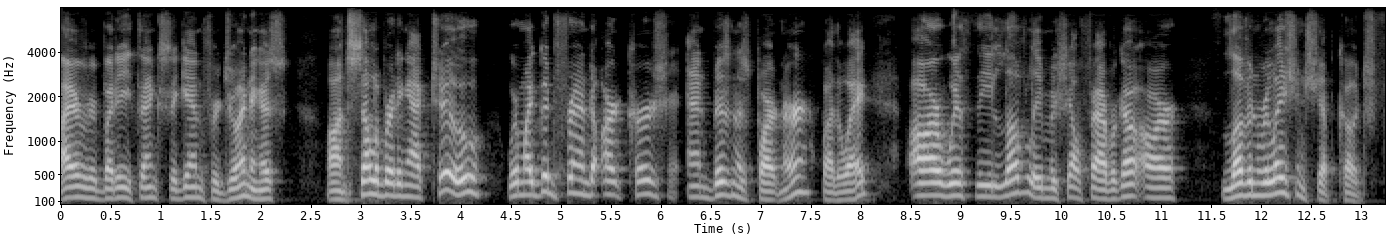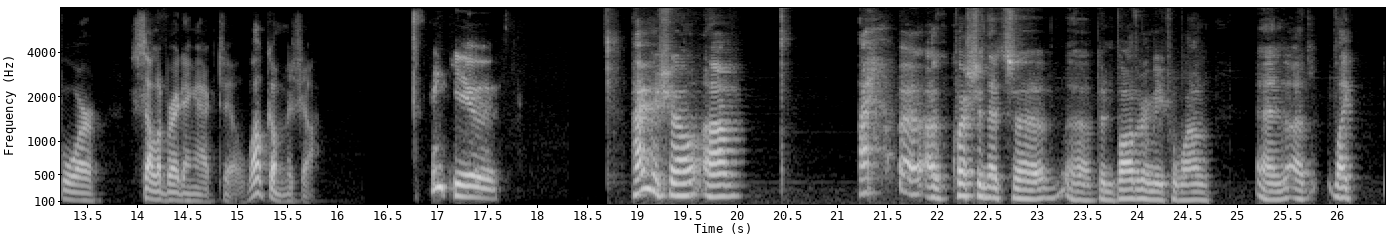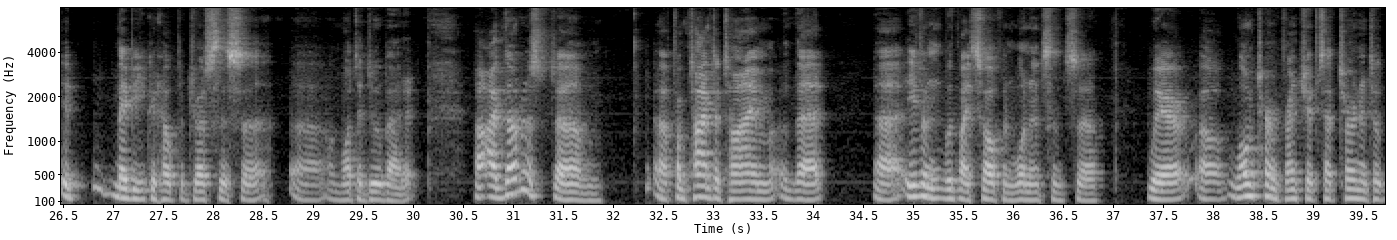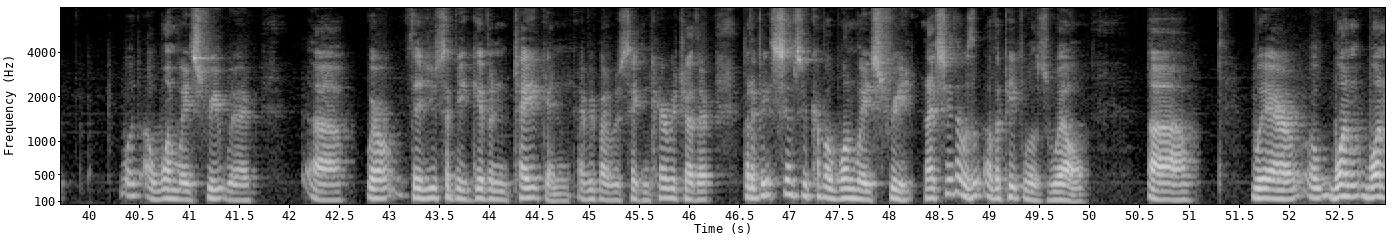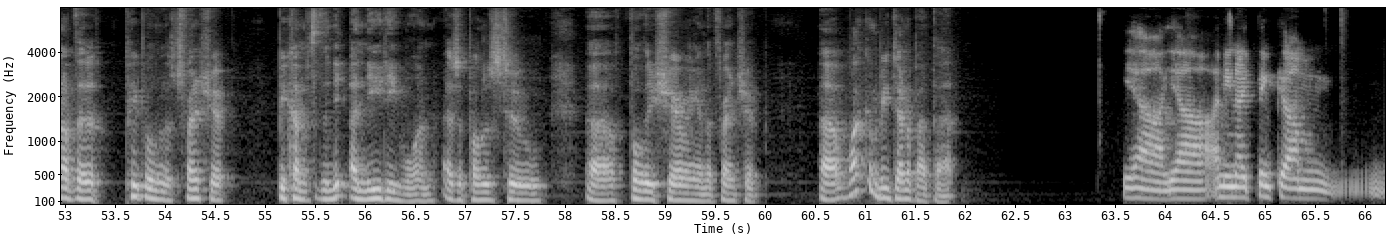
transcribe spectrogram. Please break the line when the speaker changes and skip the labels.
Hi, everybody. Thanks again for joining us on Celebrating Act Two, where my good friend Art Kirsch and business partner, by the way, are with the lovely Michelle Fabrica, our love and relationship coach for Celebrating Act Two. Welcome, Michelle.
Thank you.
Hi, Michelle. Um, I have a, a question that's uh, uh, been bothering me for a while, and I'd like it, maybe you could help address this uh, uh, on what to do about it. Uh, I've noticed um, uh, from time to time that uh, even with myself in one instance uh, where uh, long-term friendships have turned into a one-way street where uh, where there used to be give and take and everybody was taking care of each other, but it seems to become a one-way street. And I see that with other people as well, uh, where one one of the people in this friendship becomes the, a needy one as opposed to uh, fully sharing in the friendship. Uh, what can be done about that?
Yeah, yeah. I mean, I think um,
